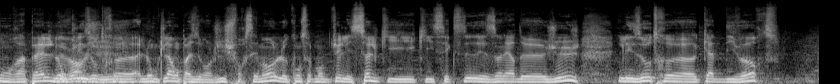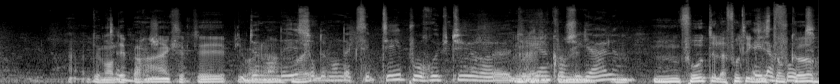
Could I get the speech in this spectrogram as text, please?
On rappelle donc Devant les le autres. euh, donc là, on passe devant le juge forcément. Le consentement mutuel est seul qui, qui s'exonère de juge. Les autres euh, cas de divorce, demandé par un, accepté, puis voilà. Demander Ouais. sur demande acceptée pour rupture euh, du Ouais, lien conjugal. Faute. La faute la existe faute. encore.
